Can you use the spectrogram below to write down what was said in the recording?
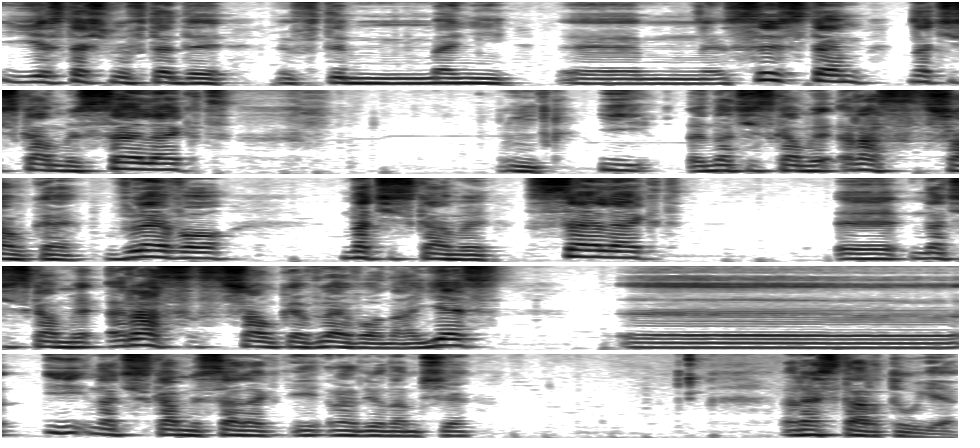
i jesteśmy wtedy w tym menu system, naciskamy select i naciskamy raz strzałkę w lewo, naciskamy select, yy, naciskamy raz strzałkę w lewo na yes yy, i naciskamy select i radio nam się restartuje.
